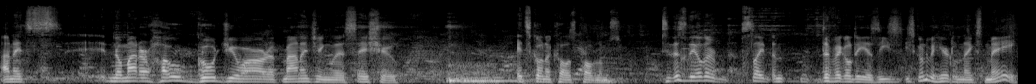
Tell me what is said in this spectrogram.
and it's no matter how good you are at managing this issue, it's going to cause problems. See, this is the other slight difficulty: is he's, he's going to be here till next May.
